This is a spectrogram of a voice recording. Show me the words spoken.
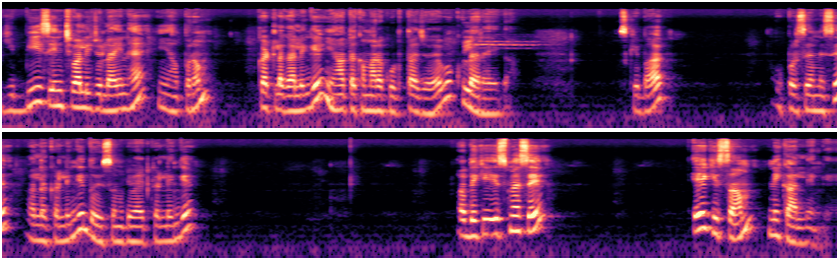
ये बीस इंच वाली जो लाइन है, यहाँ पर हम कट लगा लेंगे। यहाँ तक हमारा कुर्ता जो है वो खुला रहेगा। उसके बाद ऊपर से हम इसे अलग कर लेंगे, दो हिस्सों में डिवाइड कर लेंगे। अब देखिए, इसमें से एक हिस्सा हम निकाल लेंगे।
